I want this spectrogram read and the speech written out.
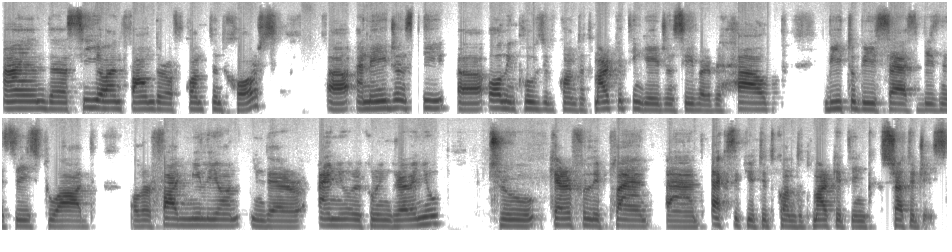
and CEO and founder of Content Horse, uh, an agency, uh, all inclusive content marketing agency where we help B2B SaaS businesses to add over 5 million in their annual recurring revenue through carefully planned and executed content marketing strategies.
